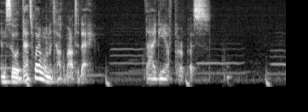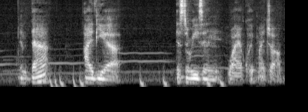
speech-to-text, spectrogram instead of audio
And so that's what I want to talk about today the idea of purpose. And that idea is the reason why I quit my job.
